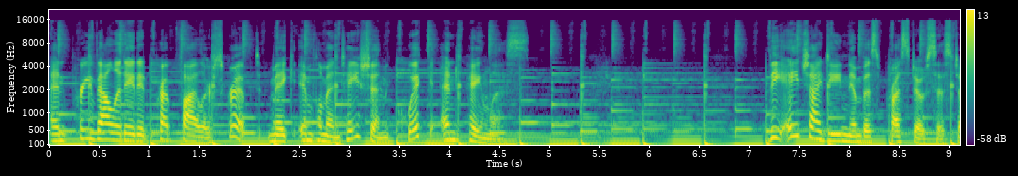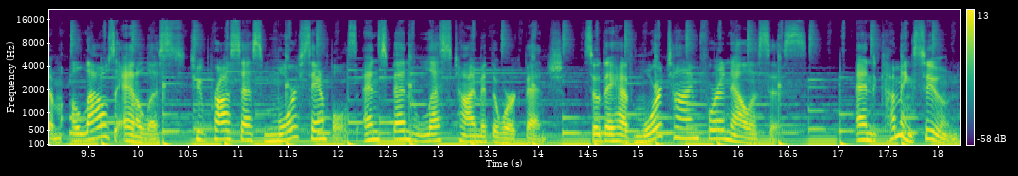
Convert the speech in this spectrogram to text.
and pre-validated PrepFiler script make implementation quick and painless. The HID Nimbus Presto system allows analysts to process more samples and spend less time at the workbench, so they have more time for analysis. And coming soon,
